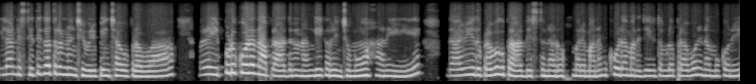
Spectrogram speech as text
ఇలాంటి స్థితిగతుల నుంచి విడిపించావు ప్రవ్వా మరి ఇప్పుడు కూడా నా ప్రార్థనను అంగీకరించుము అని దావీదు ప్రభువుకు ప్రార్థిస్తున్నాడు. మరి మనం కూడా మన జీవితంలో ప్రభుని నమ్ముకొని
